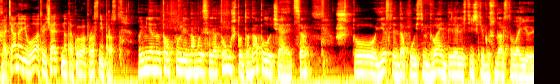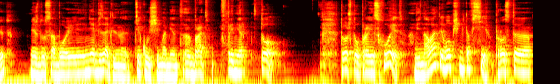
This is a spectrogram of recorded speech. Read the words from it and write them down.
хотя на него отвечать на такой вопрос непросто. Вы меня натолкнули на мысль о том, что тогда получается, что если, допустим, два империалистических государства воюют, между собой, не обязательно текущий момент брать в пример, то то, что происходит, виноваты, в общем-то, все. Просто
